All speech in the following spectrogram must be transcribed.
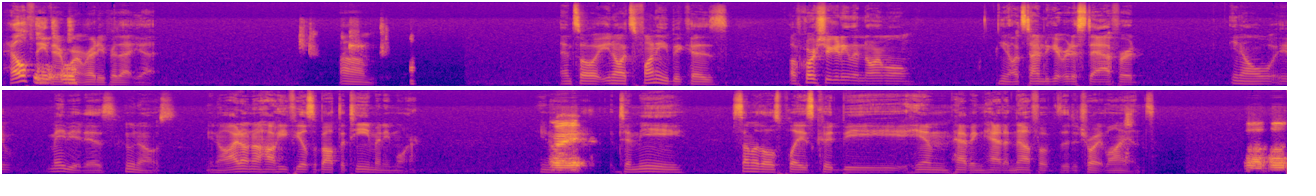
Healthy, they weren't ready for that yet. Um, and so you know, it's funny because, of course, you're getting the normal. You know, it's time to get rid of Stafford. You know, it, maybe it is. Who knows? You know, I don't know how he feels about the team anymore. You know, Right. to me, some of those plays could be him having had enough of the Detroit Lions Uh huh.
